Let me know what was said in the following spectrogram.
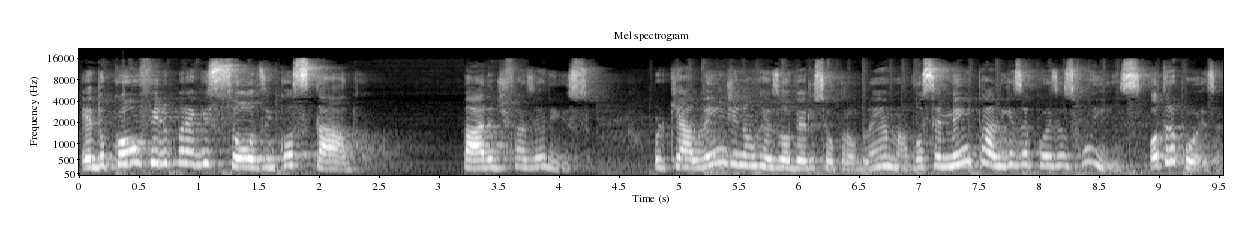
educou um filho preguiçoso, encostado, para de fazer isso. Porque além de não resolver o seu problema, você mentaliza coisas ruins. Outra coisa,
